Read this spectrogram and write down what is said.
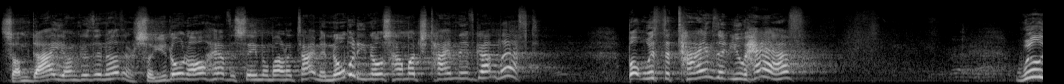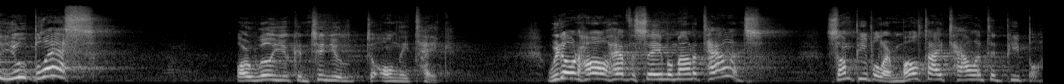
Some die younger than others, so you don't all have the same amount of time, and nobody knows how much time they've got left. But with the time that you have, will you bless? Or will you continue to only take? We don't all have the same amount of talents. Some people are multi talented people.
